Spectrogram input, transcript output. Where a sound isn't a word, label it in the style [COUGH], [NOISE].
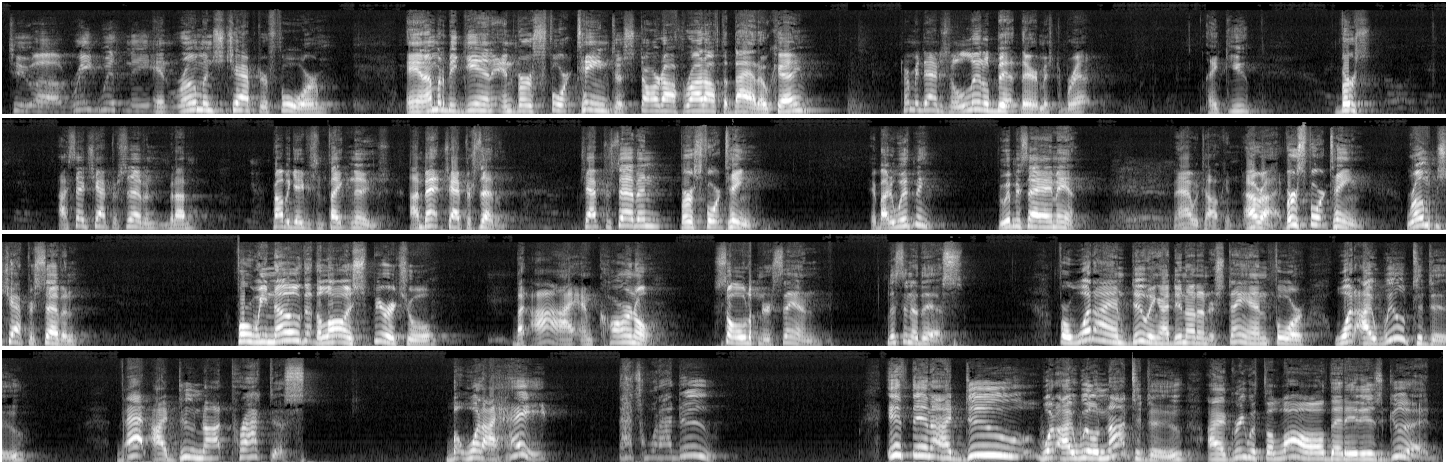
to uh, read with me in Romans chapter 4, and I'm going to begin in verse 14 to start off right off the bat, okay? Turn me down just a little bit there, Mr. Brett. Thank you. Verse, I said chapter 7, but I probably gave you some fake news. I'm at chapter 7. Chapter 7, verse 14. Everybody with me? You with me? Say amen. amen. Now we're talking. All right. Verse 14, Romans chapter 7. For we know that the law is spiritual, but I am carnal, sold under sin. Listen to this. For what I am doing, I do not understand. For what I will to do, that I do not practice. But what I hate, that's what I do. If then I do what I will not to do, I agree with the law that it is good.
